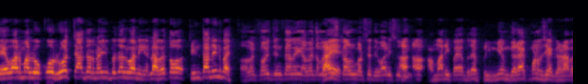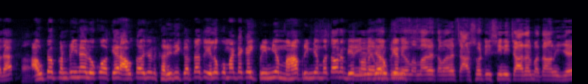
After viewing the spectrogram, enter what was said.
તહેવારમાં લોકો રોજ ચાદર નવી બદલવાની. એટલે હવે તો ચિંતા નહીં ને ભાઈ? હવે કોઈ ચિંતા નહીં. હવે તમને ડિસ્કાઉન્ટ મળશે દિવાળી સુધી. અમારી પાસે બધા પ્રીમિયમ ગ્રાહક પણ છે ઘણા બધા. આઉટ ઓફ કન્ટ્રી ના લોકો અત્યારે આવતા હોય છે ખરીદી કરતા તો એ લોકો માટે કંઈક પ્રીમિયમ મહા પ્રીમિયમ બતાવો ને બે ત્રણ હજાર રૂપિયા અમારે તમારે ચારસો ટીસી ની ચાદર બતાવવાની છે.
